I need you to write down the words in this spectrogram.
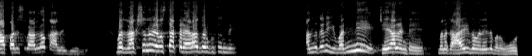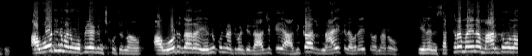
ఆ పరిసరాల్లో కాలేజీ ఉంది. మరి రక్షణ వ్యవస్థ అక్కడ ఎలా దొరుకుతుంది? అందుకని ఇవన్నీ చేయాలంటే మనకు ఆయుధం అనేది మన ఓటు. ఆ ఓటుని మనం ఉపయోగించుకుంటున్నాం. ఆ ఓటు ద్వారా ఎన్నుకున్నటువంటి రాజకీయ అధికారులు నాయకులు ఎవరైతే ఉన్నారో వీళ్ళని సక్రమైన మార్గంలో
